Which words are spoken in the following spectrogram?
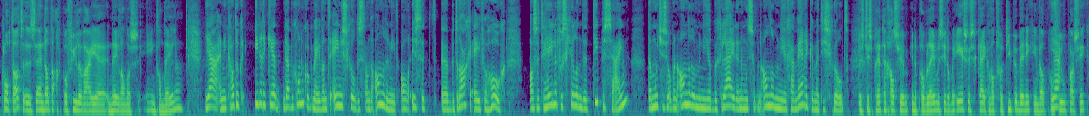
klopt dat? Eh, Zijn dat de acht profielen waar je Nederlanders in kan delen? Ja, en ik had ook iedere keer, daar begon ik ook mee... want de ene schuld is dan de andere niet. Al is het eh, bedrag even hoog. Als het hele verschillende types zijn... dan moet je ze op een andere manier begeleiden... en dan moet ze op een andere manier gaan werken met die schuld. Dus het is prettig als je in de problemen zit... om eerst eens te kijken wat voor type ben ik, in welk profiel Ja. pas ik...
